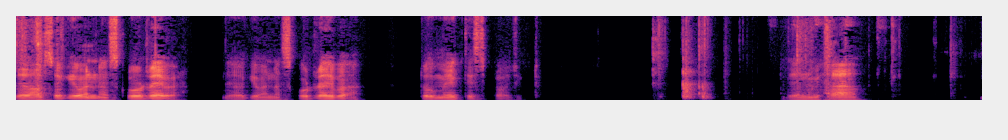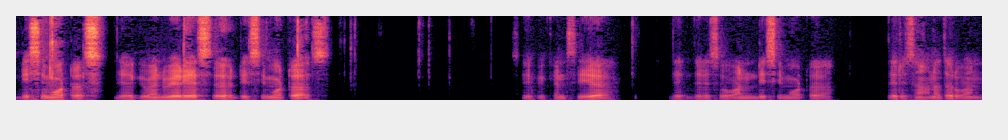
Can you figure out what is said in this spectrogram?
They are also given a screwdriver. They are given a screwdriver to make this project. Then we have DC motors. They are given various uh, DC motors. So if you can see uh, there, is one DC motor, there is another one,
